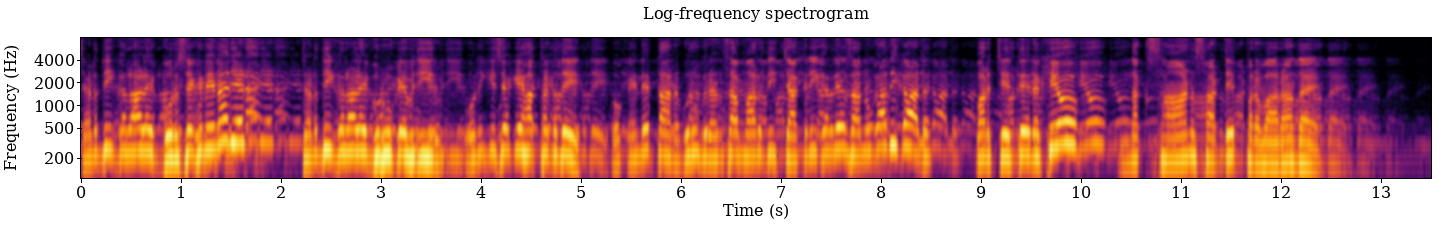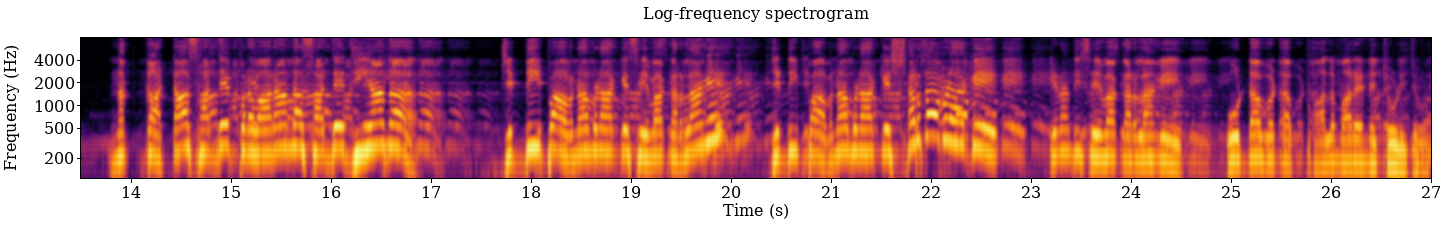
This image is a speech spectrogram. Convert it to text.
ਚੜ੍ਹਦੀ ਕਲਾ ਵਾਲੇ ਗੁਰਸਿੱਖ ਨੇ ਨਾ ਜਿਹੜੇ ਚੜ੍ਹਦੀ ਕਲਾ ਵਾਲੇ ਗੁਰੂ ਕੇ ਵਜ਼ੀਰ ਉਹ ਨਹੀਂ ਕਿਸੇ ਅੱਗੇ ਹੱਥ ਅੱਡਦੇ ਉਹ ਕਹਿੰਦੇ ਧੰਨ ਗੁਰੂ ਗ੍ਰੰਥ ਸਾਹਿਬ ਮਹਾਰਾਜ ਦੀ ਚਾਕਰੀ ਕਰਦੇ ਆ, ਸਾਨੂੰ ਕਾਦੀ ਘਾਟ? ਪਰ ਚੇਤੇ ਰੱਖਿਓ ਨੁਕਸਾਨ ਸਾਡੇ ਪਰਿਵਾਰਾਂ ਦਾ ਹੈ। ਨਾ ਘਾਟਾ ਸਾਡੇ ਪਰਿਵਾਰਾਂ ਦਾ, ਸਾਡੇ ਜੀਆਂ ਦਾ। ਜਿੱਡੀ ਭਾਵਨਾ ਬਣਾ ਕੇ ਸੇਵਾ ਕਰ ਲਾਂਗੇ, ਜਿੱਡੀ ਭਾਵਨਾ ਬਣਾ ਕੇ ਸ਼ਰਧਾ ਬਣਾ ਕੇ ਇਹਨਾਂ ਦੀ ਸੇਵਾ ਕਰ ਲਾਂਗੇ। ਓਡਾ ਵੱਡਾ ਫਲ ਮਾਰੇ ਨੇ ਝੋਲੀ ਚ ਪਾ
